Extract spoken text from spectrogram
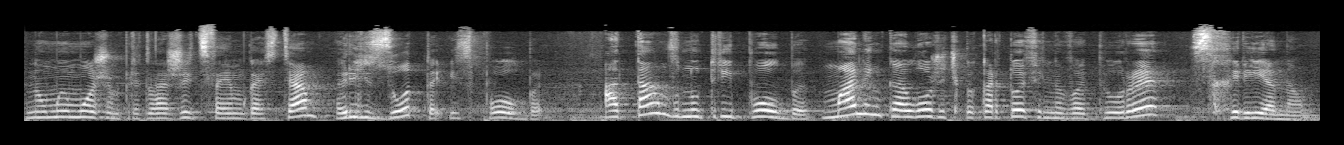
но мы можем предложить своим гостям ризотто из полбы. А там внутри полбы маленькая ложечка картофельного пюре с хреном.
